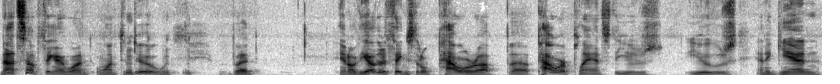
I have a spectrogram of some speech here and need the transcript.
not something I want want to do, but you know the other things that'll power up uh, power plants to use use and again,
